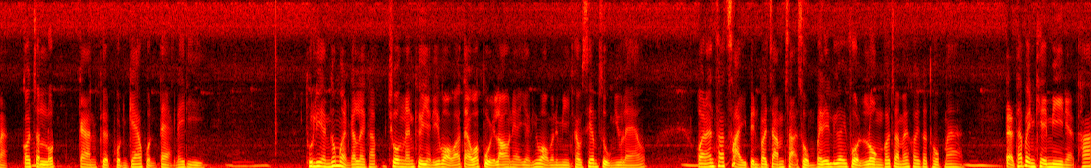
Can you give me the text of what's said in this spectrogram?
หนักๆ ก็จะลดการเกิดผลแก้วผลแตกได้ดี ทุเรียนก็เหมือนกันเลยครับ ช่วงนั้นคืออย่างที่บอกว่าแต่ว่าปุ๋ยเราเนี่ยอย่างที่บอกมันมีแคลเซียมสูงอยู่แล้ว เพราะฉะนั้นถ้าใส่เป็นประจำสะสมไปเรื่อยๆฝนลงก็จะไม่ค่อยกระทบมากอืมแต่ถ้าเป็นเคมีเนี่ยถ้า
